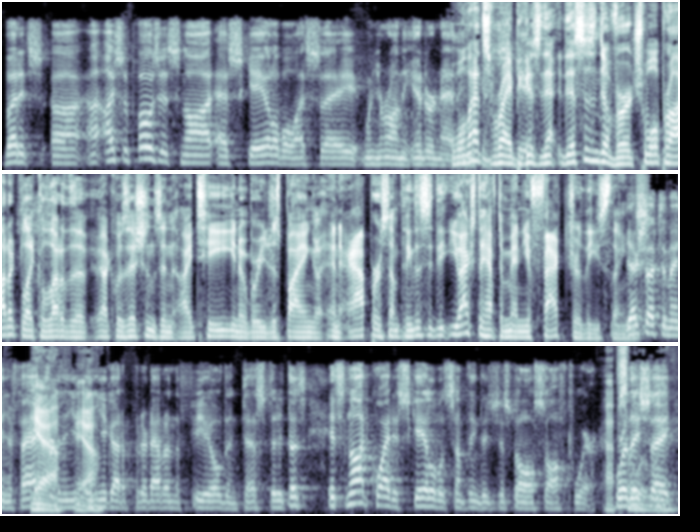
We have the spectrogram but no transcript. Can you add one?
But it's, uh, I, suppose it's not as scalable as say when you're on the internet. Well, that's right scale- because this isn't a virtual product like a lot of the acquisitions in IT. You know, where you're just buying an app or something. This is you actually have to manufacture these things. you actually have to manufacture Yeah, and you, yeah. you got to put it out in the field and test it. It does. It's not quite as scalable as something that's just all software, where they say Absolutely.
